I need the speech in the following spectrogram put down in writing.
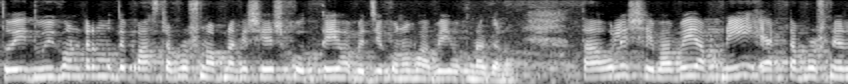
তো এই দুই ঘণ্টার মধ্যে পাঁচটা প্রশ্ন আপনাকে শেষ করতেই হবে, যে কোনোভাবেই হোক না কেন। তাহলে সেভাবেই আপনি একটা প্রশ্নের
